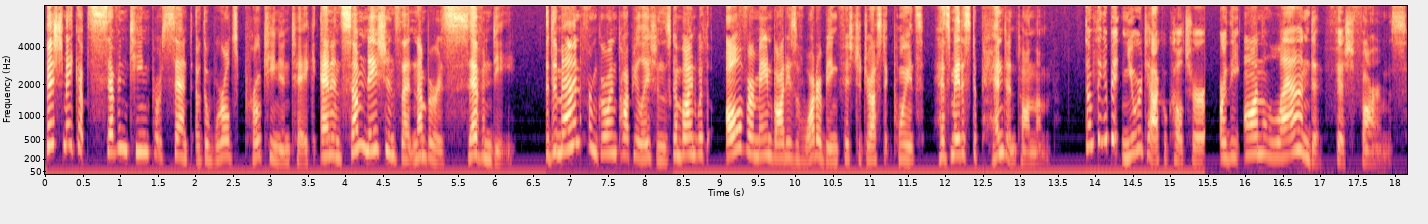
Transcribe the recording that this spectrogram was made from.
Fish make up 17% of the world's protein intake, and in some nations that number is 70. The demand from growing populations, combined with all of our main bodies of water being fished to drastic points, has made us dependent on them. Something a bit newer to aquaculture are the on land fish farms.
